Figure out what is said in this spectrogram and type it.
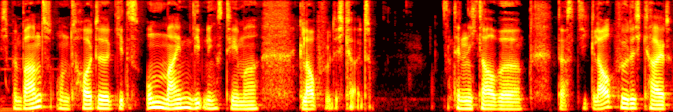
ich bin Barnd und heute geht es um mein Lieblingsthema Glaubwürdigkeit. Denn ich glaube, dass die Glaubwürdigkeit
